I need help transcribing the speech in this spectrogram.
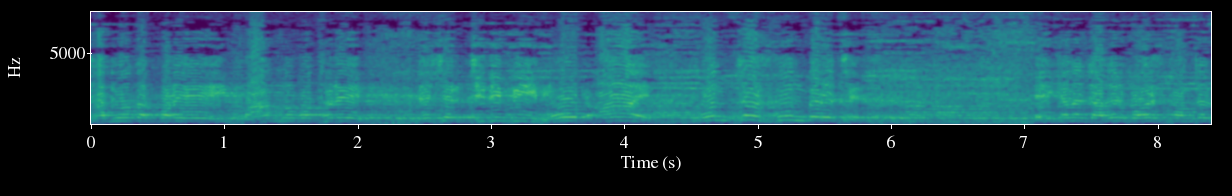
স্বাধীনতার পরে এই বাহান্ন বছরে দেশের জিডিপি মোট আয় পঞ্চাশ গুণ বেড়েছে। এইখানে যাদের বয়স পঞ্চাশ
